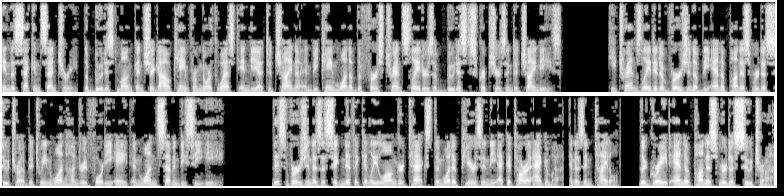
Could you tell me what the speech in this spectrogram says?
In the 2nd century, the Buddhist monk An Shigao came from northwest India to China and became one of the first translators of Buddhist scriptures into Chinese. He translated a version of the Anapanasmarta Sutra between 148 and 170 CE. This version is a significantly longer text than what appears in the Ekottara Agama, and is entitled, The Great Anapanasmarta Sutra.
